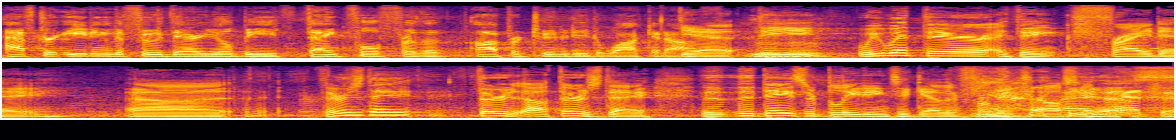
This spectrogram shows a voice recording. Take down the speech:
after eating the food there, you'll be thankful for the opportunity to walk it off. Yeah, the we went there. I think Friday, uh, Thursday, Thur- oh, Thursday. The, the days are bleeding together for me, Charles. I imagine,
